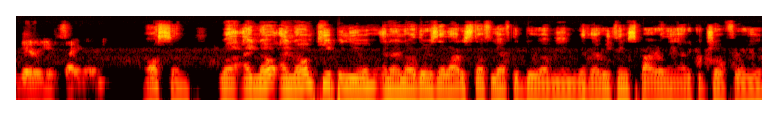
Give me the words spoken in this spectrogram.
very excited. Awesome. Well, I know I know I'm keeping you, and I know there's a lot of stuff you have to do. I mean, with everything spiraling out of control for you.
